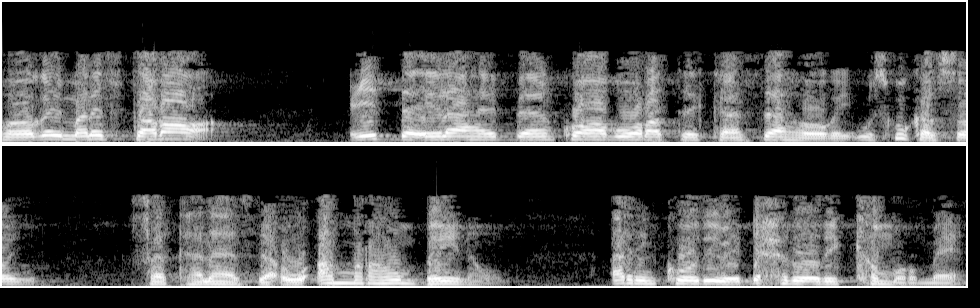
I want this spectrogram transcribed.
hoogay man iftaraa cidda ilaahay been ku abuuratay kaasaa hoogay wuu isku kalsoon yahi fatanaasacuu amrahum baynahum arrinkoodii bay dhexdoodii ka murmeen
